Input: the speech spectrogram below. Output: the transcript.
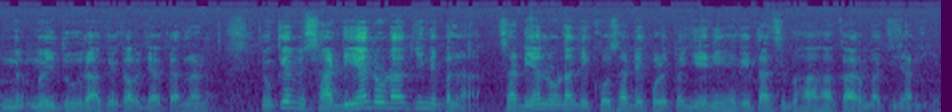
ਮ- ਮਜ਼ਦੂਰ ਆ ਕੇ ਕਬਜ਼ਾ ਕਰ ਲੈਣ। ਕਿਉਂਕਿ ਸਾਡੀਆਂ ਲੋੜਾਂ ਕੀ ਨੇ ਭਲਾ? ਸਾਡੀਆਂ ਲੋੜਾਂ ਦੇਖੋ ਸਾਡੇ ਕੋਲੇ ਭਈਏ ਨਹੀਂ ਹੈਗੇ ਤਾਂ ਅਸੀਂ ਬਹਾਹਾਕਾਰ ਮਚ ਜਾਂਦੀ ਹੈ।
